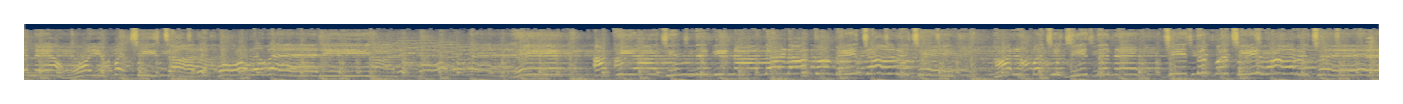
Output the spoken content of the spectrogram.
એને હોય પછી ચાર કોર વેરી. હે, આખી આ જિંદગીના દડા તો બેચાર છે. હાર પછી જીત ને જીત પછી હાર છે.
